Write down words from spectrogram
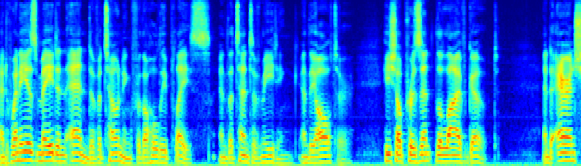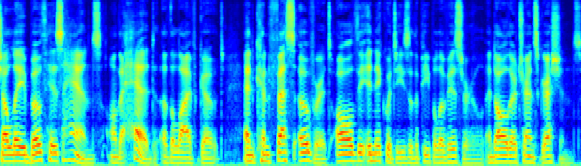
And when he has made an end of atoning for the holy place, and the tent of meeting, and the altar, he shall present the live goat. And Aaron shall lay both his hands on the head of the live goat, and confess over it all the iniquities of the people of Israel, and all their transgressions,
